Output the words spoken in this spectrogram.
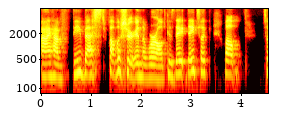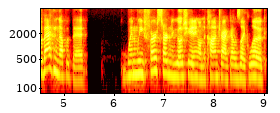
I have the best publisher in the world because they they took well so backing up a bit, when we first started negotiating on the contract, I was like, look,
